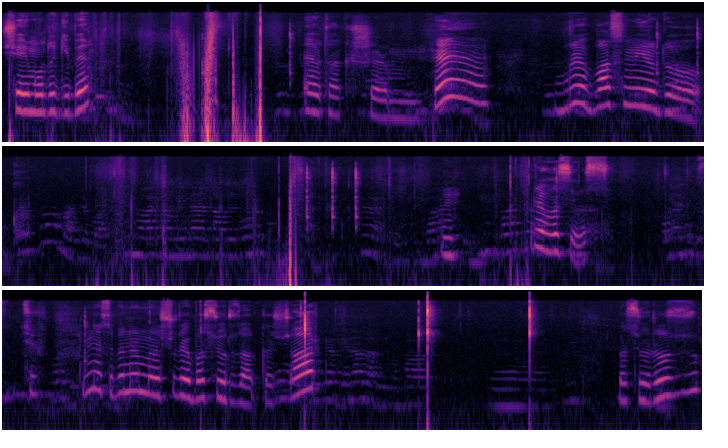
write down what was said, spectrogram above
Şey modu gibi. Evet arkadaşlarım. He, buraya basmıyorduk. Buraya basıyoruz. Neyse ben hemen şuraya basıyoruz arkadaşlar. Basıyoruz.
